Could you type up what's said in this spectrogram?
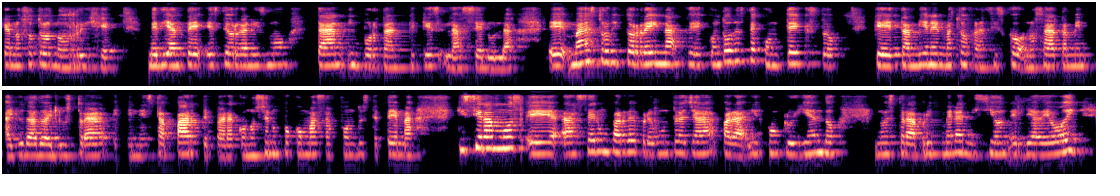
que a nosotros nos rige mediante este organismo tan importante que es la célula. Eh, maestro Víctor Reina, con todo este contexto que también el maestro Francisco nos ha también ayudado a ilustrar en esta parte para conocer un poco más a fondo este tema, quisiéramos eh, hacer un par de preguntas ya para ir concluyendo nuestra primera emisión el día de hoy,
